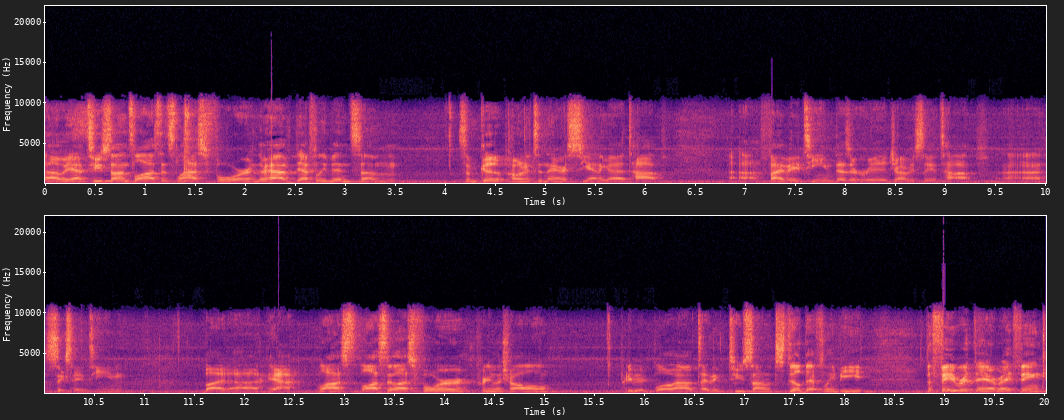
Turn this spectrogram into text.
Uh, but yeah, Tucson's lost its last four. There have definitely been some some good opponents in there. Cienega top, uh, five team, Desert Ridge obviously a top, uh, six team. But uh, yeah, lost lost their last four, pretty much all pretty big blowouts. I think Tucson would still definitely be the favorite there, but I think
